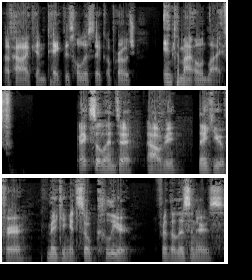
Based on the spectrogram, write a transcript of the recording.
of how I can take this holistic approach into my own life. Excelente, Alvey. Thank you for making it so clear for the listeners.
